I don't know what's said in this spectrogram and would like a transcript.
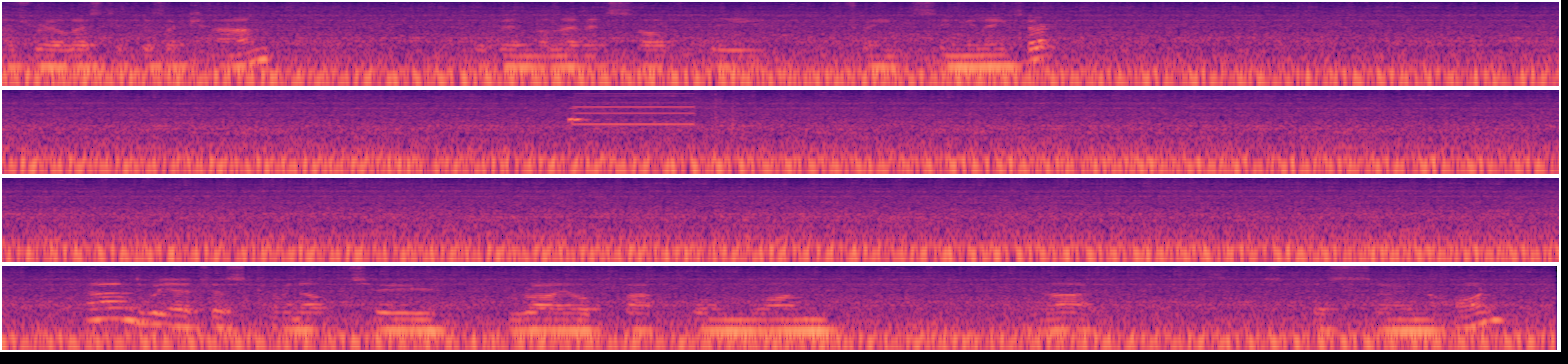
as realistic as I can within the limits of the train simulator. And we are just coming up to Rhyl platform one now. So just turn the horn.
